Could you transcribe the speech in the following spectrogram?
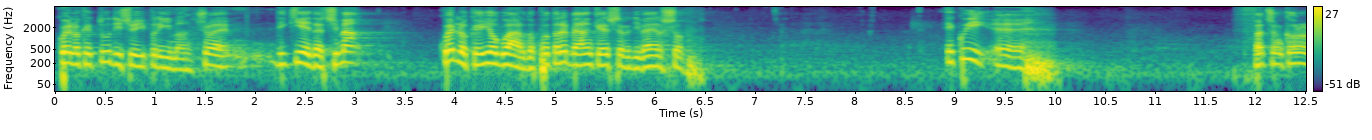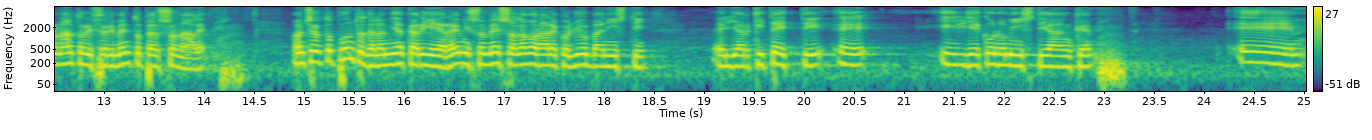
quello che tu dicevi prima, cioè di chiederci ma quello che io guardo potrebbe anche essere diverso. E qui eh, faccio ancora un altro riferimento personale. A un certo punto della mia carriera mi sono messo a lavorare con gli urbanisti e gli architetti e gli economisti anche. E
